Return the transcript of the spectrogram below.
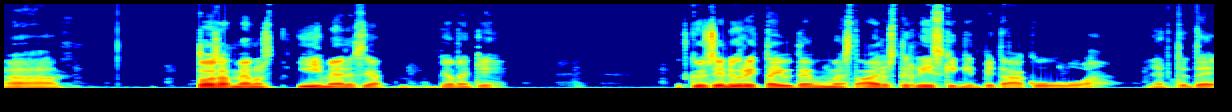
Ää, toisaalta meillä on sit ihmeellisiä jotenkin, että kyllä siihen yrittäjyyteen mun mielestä aidosti riskinkin pitää kuulua. Että et,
